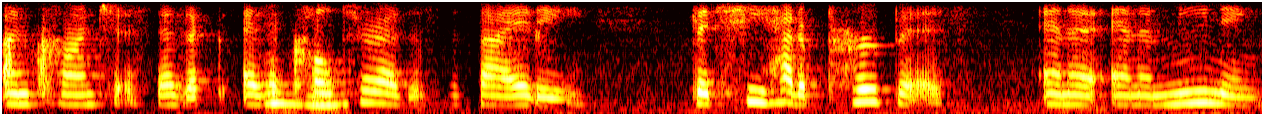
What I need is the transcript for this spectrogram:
unconscious as a as a Mhm. culture, as a society, that she had a purpose and a and a meaning.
